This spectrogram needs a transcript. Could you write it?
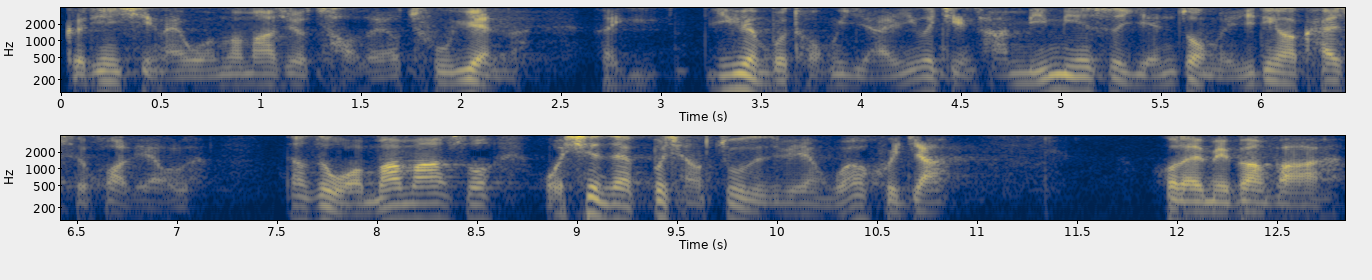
隔天醒来，我妈妈就吵着要出院了。那医医院不同意啊，因为警察明明是严重的，一定要开始化疗了。但是我妈妈说，我现在不想住在这边，我要回家。后来没办法，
